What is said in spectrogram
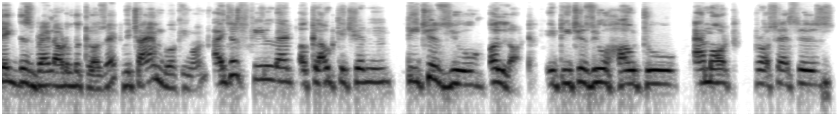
take this brand out of the closet which i am working on i just feel that a cloud kitchen teaches you a lot it teaches you how to amort processes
